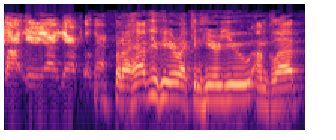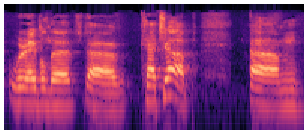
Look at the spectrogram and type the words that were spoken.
got you. Yeah, yeah, I feel that. but I have you here. I can hear you. I'm glad we're able to uh, catch up. Um,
